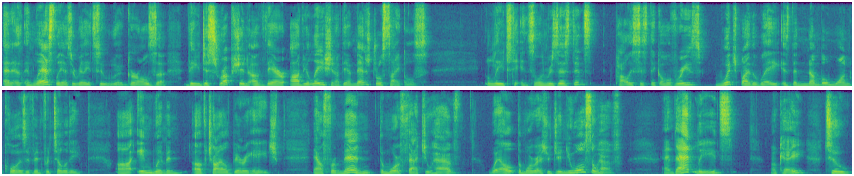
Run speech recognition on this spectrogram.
and, and lastly, as it relates to uh, girls, uh, the disruption of their ovulation, of their menstrual cycles, leads to insulin resistance, polycystic ovaries, which, by the way, is the number one cause of infertility uh, in women of childbearing age. Now, for men, the more fat you have, well, the more estrogen you also have. And that leads, okay, to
